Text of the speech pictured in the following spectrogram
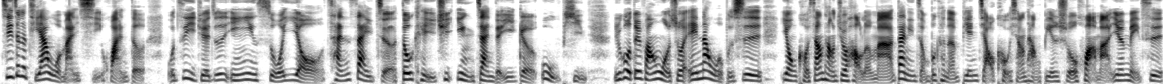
其实这个提案我蛮喜欢的，我自己觉得就是莹莹所有参赛者都可以去应战的一个物品。如果对方问我说：“诶，那我不是用口香糖就好了吗？”但你总不可能边嚼口香糖边说话嘛，因为每次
